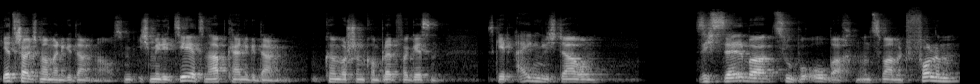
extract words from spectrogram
jetzt schalte ich mal meine Gedanken aus. Ich meditiere jetzt und habe keine Gedanken. Können wir schon komplett vergessen. Es geht eigentlich darum, sich selber zu beobachten und zwar mit vollem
